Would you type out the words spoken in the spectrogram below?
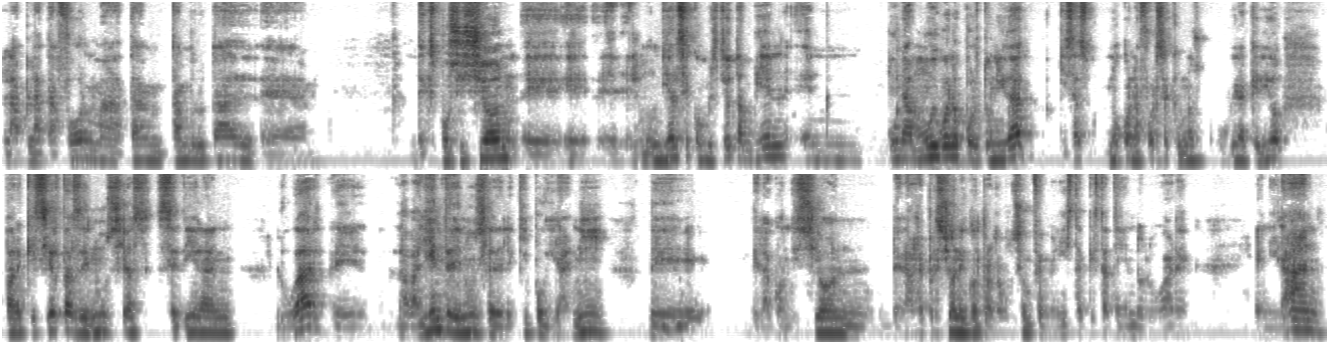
la plataforma tan, tan brutal eh, de exposición, eh, el mundial se convirtió también en una muy buena oportunidad, quizás no con la fuerza que uno hubiera querido, para que ciertas denuncias se dieran lugar. Eh, la valiente denuncia del equipo iraní de, la condición de la represión en contra la revolución feminista que está teniendo lugar en, Irán,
